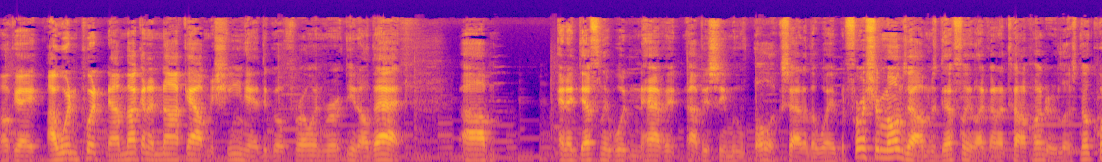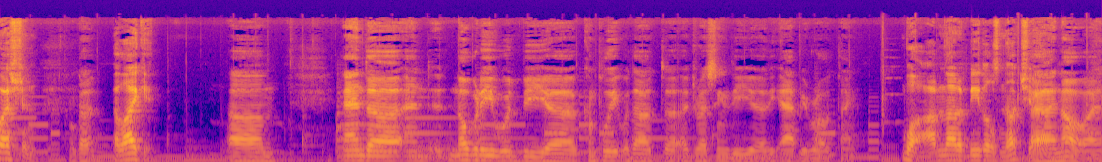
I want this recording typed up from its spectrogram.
Okay, I wouldn't put. Now I'm not going to knock out Machine Head to go throw in, you know that, um, and I definitely wouldn't have it obviously move Bollocks out of the way. But First Ramones album is definitely like on a top hundred list, no question. Okay. I like it. Um, and uh, and nobody would be uh, complete without uh, addressing the uh, the Abbey Road thing. Well, I'm not a Beatles nut job. I know. I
